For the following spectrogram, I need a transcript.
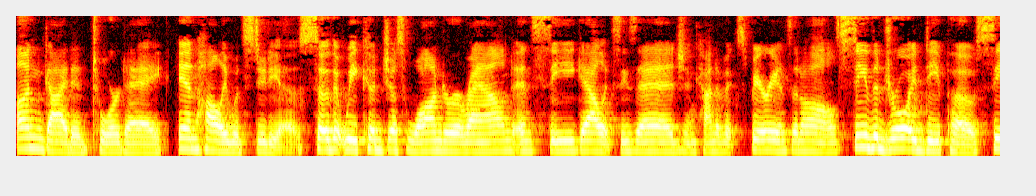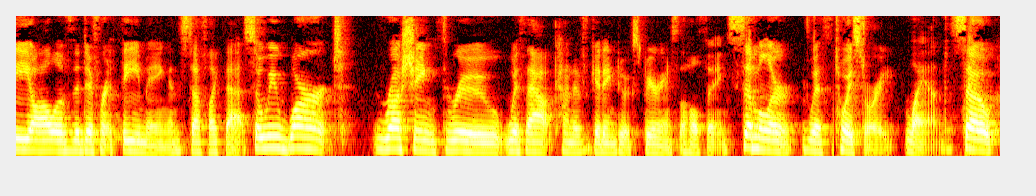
unguided tour day in Hollywood studios so that we could just wander around and see Galaxy's Edge and kind of experience it all, see the droid depot, see all of the different theming and stuff like that. So we weren't rushing through without kind of getting to experience the whole thing. Similar with Toy Story Land. So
